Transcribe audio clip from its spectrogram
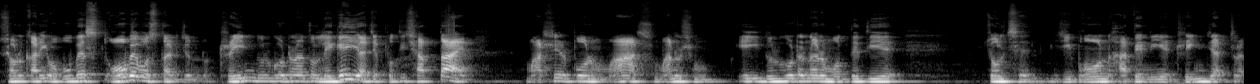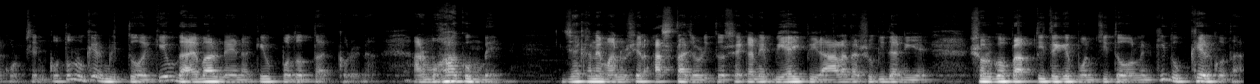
সরকারি অববেস্ত অব্যবস্থার জন্য। ট্রেন দুর্ঘটনা তো লেগেই আছে প্রতি সপ্তাহে। মাসের পর মাস মানুষ এই দুর্ঘটনার মধ্যে দিয়ে চলছেন। জীবন হাতে নিয়ে ট্রেন যাত্রা করছেন। কত লোকের মৃত্যু হয়, কেউ দায়ভার নেয় না, কেউ পদত্যাগ করে না। আর মহাকুম্ভে, যেখানে মানুষের আস্থা জড়িত, সেখানে ভিআইপিরা আলাদা সুবিধা নিয়ে স্বর্গপ্রাপ্তি থেকে বঞ্চিত হলেন। কি দুঃখের কথা।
